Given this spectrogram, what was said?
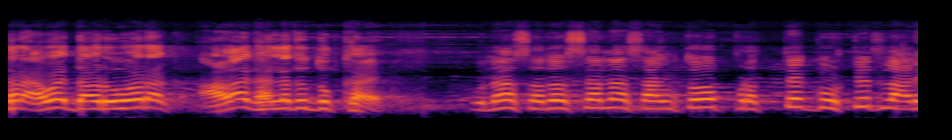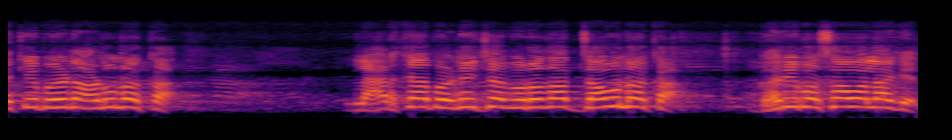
तर अवैध दारूवर आळा घालण्याचं दुःख आहे. पुन्हा सदस्यांना सांगतो प्रत्येक गोष्टीत लाडकी बहीण आणू नका. लाडक्या बहिणीच्या विरोधात जाऊ नका. घरी बसावं लागेल.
